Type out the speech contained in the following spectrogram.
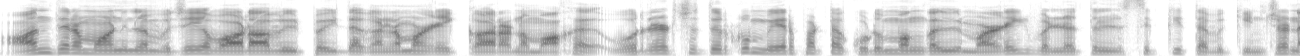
ஆந்திர மாநிலம் விஜயவாடாவில் பெய்த கனமழை காரணமாக ஒரு லட்சத்திற்கும் மேற்பட்ட குடும்பங்கள் மழை வெள்ளத்தில் சிக்கி தவிக்கின்றன.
